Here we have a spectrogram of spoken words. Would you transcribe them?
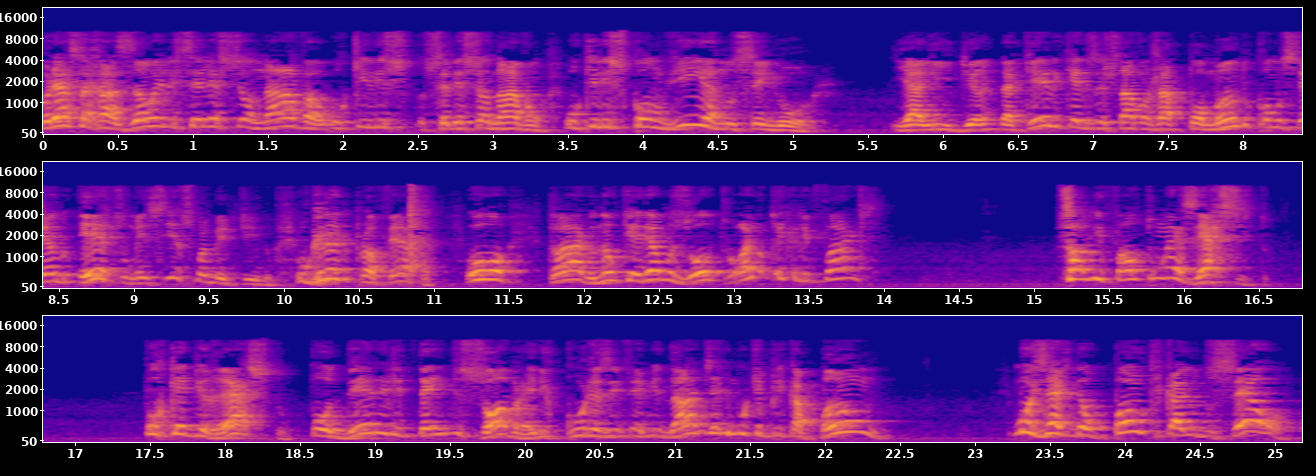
por essa razão eles selecionavam o que lhes, selecionavam o que lhes convinha no Senhor. E ali, diante daquele que eles estavam já tomando como sendo esse, o Messias prometido, o grande profeta. Ou, claro, não queremos outro. Olha o que, que ele faz. Só lhe falta um exército. Porque de resto, poder ele tem de sobra. Ele cura as enfermidades, ele multiplica pão. Moisés deu pão que caiu do céu.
